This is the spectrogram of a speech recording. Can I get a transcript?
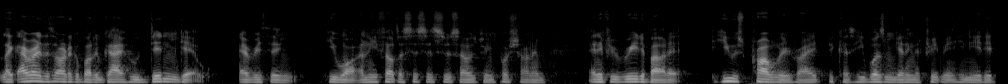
Like I read this article about a guy who didn't get everything he wanted, and he felt assisted suicide was being pushed on him. And if you read about it, he was probably right because he wasn't getting the treatment he needed.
